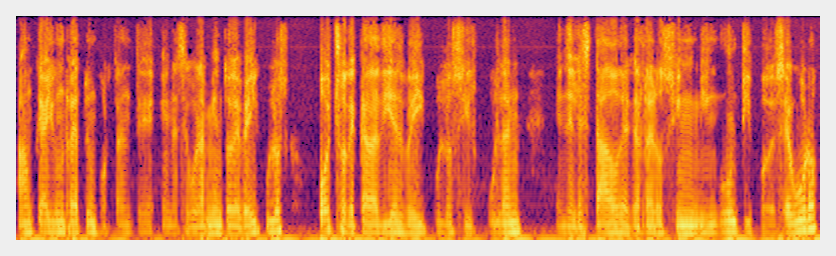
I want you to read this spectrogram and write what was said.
aunque hay un reto importante en aseguramiento de vehículos. 8 de cada 10 vehículos circulan en el estado de Guerrero sin ningún tipo de seguro.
